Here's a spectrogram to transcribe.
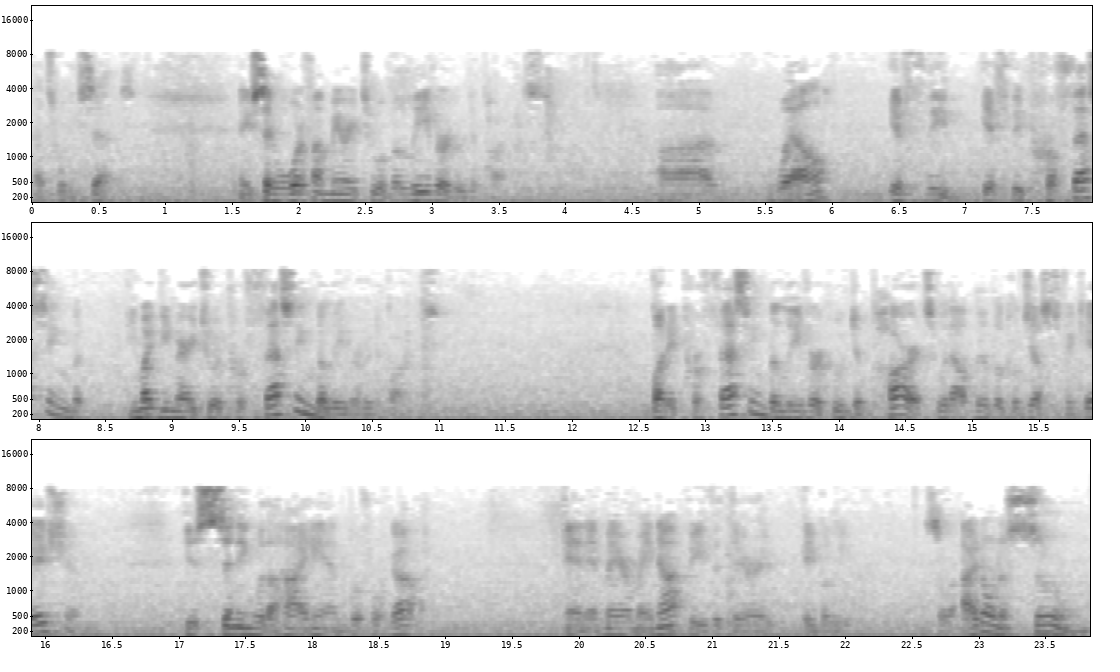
that's what he says. And you say, well, what if I'm married to a believer who departs? Uh, well, if the if the professing, but you might be married to a professing believer who departs. But a professing believer who departs without biblical justification is sinning with a high hand before God. And it may or may not be that they're a, a believer. So I don't assume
